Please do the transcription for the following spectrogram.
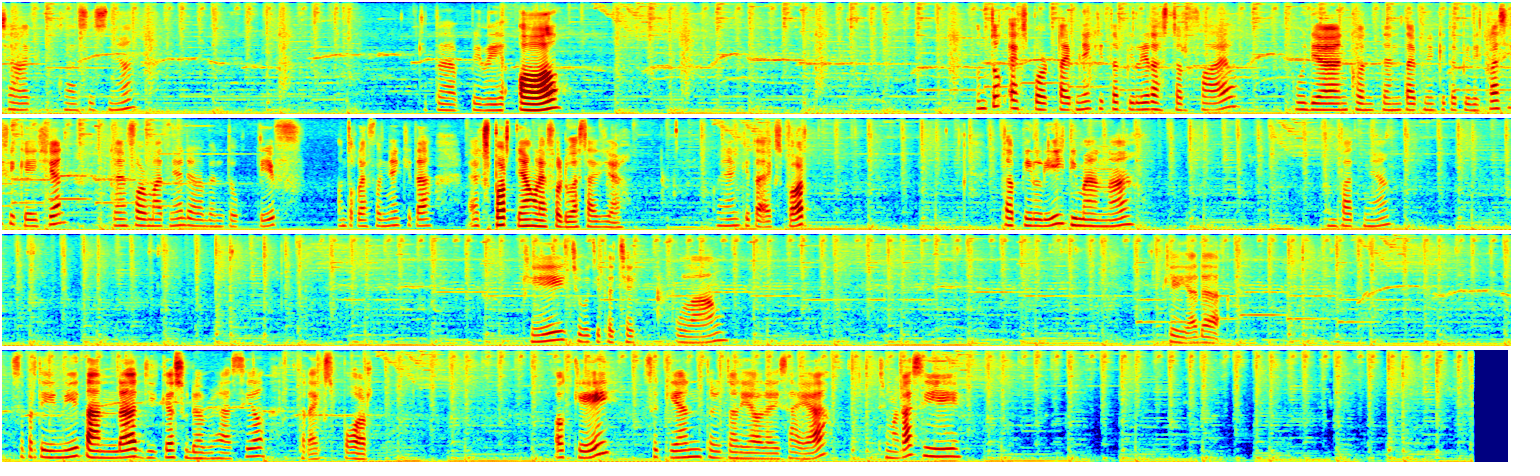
Select classesnya. Kita pilih all untuk export type-nya kita pilih raster file kemudian content type-nya kita pilih classification dan formatnya dalam bentuk TIFF. Untuk levelnya kita export yang level 2 saja. Kemudian kita export. Kita pilih di mana tempatnya. Oke, coba kita cek ulang. Oke, ada. Seperti ini tanda jika sudah berhasil terekspor. Oke, sekian tutorial dari saya. Terima kasih.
